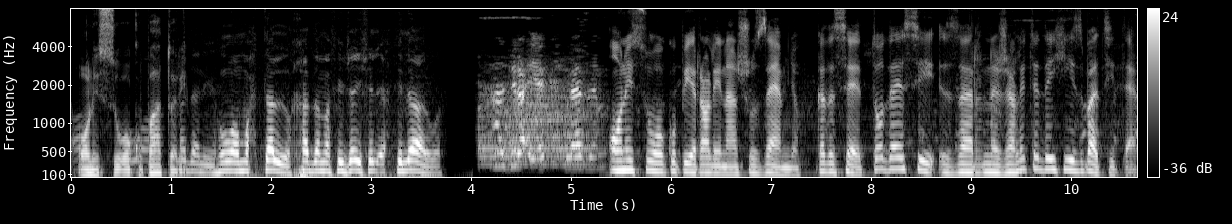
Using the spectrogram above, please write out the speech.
Oni su okupatori. Oni su okupirali našu zemlju. Kada se to desi, zar ne želite da ih izbacite?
